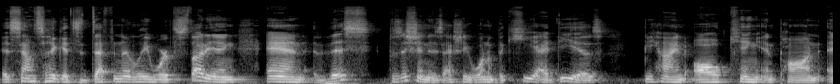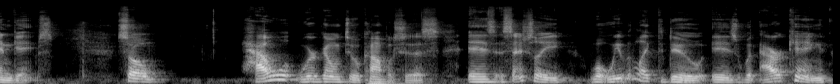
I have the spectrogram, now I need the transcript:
it sounds like it's definitely worth studying, and this position is actually one of the key ideas behind all king and pawn endgames. So how we're going to accomplish this is essentially what we would like to do is with our king,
